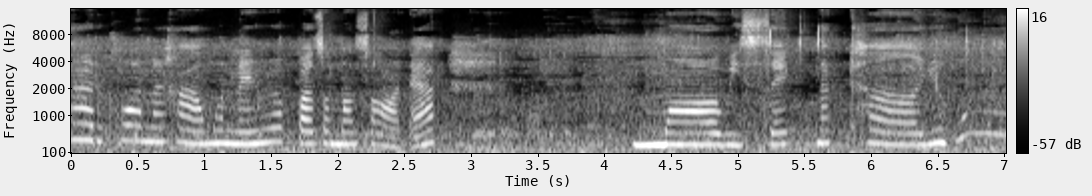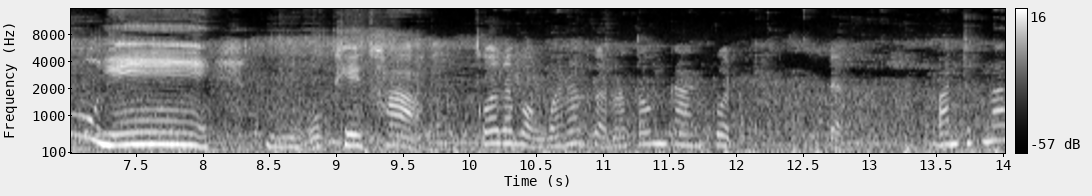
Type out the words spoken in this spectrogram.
ค่ะทุกคนนะคะ วันนี้เราจะมาสอนแอป m o v i s e c นะคะยูฮูเย่โอเคค่ะ ก็จะบอกว่าถ้าเกิดเราต้องการกดแบบบันทึกหน้า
